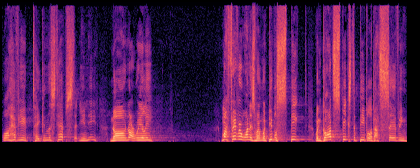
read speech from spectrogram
Well, have you taken the steps that you need? No, not really. My favorite one is when, when people speak, when God speaks to people about serving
